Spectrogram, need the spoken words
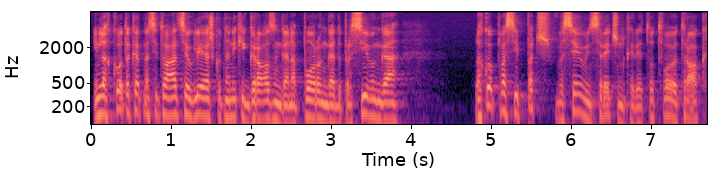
in lahko takrat na situacijo gledaš kot na nekaj groznega, napornega, depresivnega. Lahko pa si pač vesel in srečen, ker je to tvoj otrok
